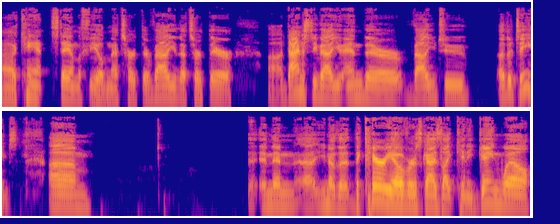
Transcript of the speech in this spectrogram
uh, can't stay on the field, mm-hmm. and that's hurt their value. That's hurt their uh, dynasty value and their value to other teams. Um, and then uh, you know the the carryovers, guys like Kenny Gainwell,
